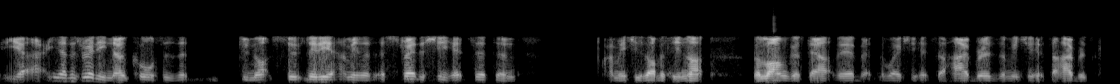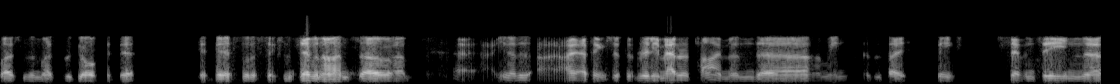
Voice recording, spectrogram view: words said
yeah, you know, there's really no courses that do not suit Lydia. I mean, as straight as she hits it, and I mean, she's obviously not the longest out there, but the way she hits the hybrids, I mean, she hits the hybrids closer than most of the girls hit their hit their sort of six and seven iron. So, um, uh, you know, I, I think it's just really a matter of time. And uh, I mean, as I say, being 17, uh,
